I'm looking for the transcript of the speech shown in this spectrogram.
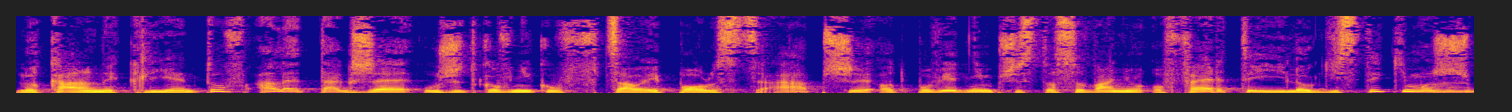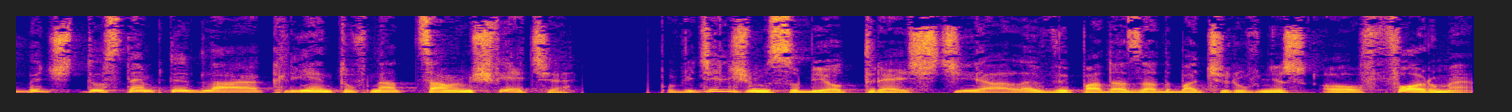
lokalnych klientów, ale także użytkowników w całej Polsce, a przy odpowiednim przystosowaniu oferty i logistyki możesz być dostępny dla klientów na całym świecie. Powiedzieliśmy sobie o treści, ale wypada zadbać również o formę,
